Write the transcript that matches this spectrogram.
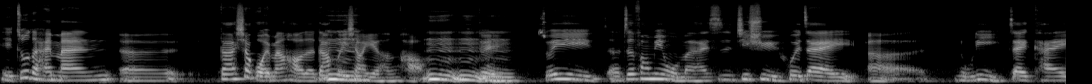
也做的还蛮呃，大家效果也蛮好的，大家回想也很好，嗯嗯，对，嗯、所以呃这方面我们还是继续会在呃努力再开。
